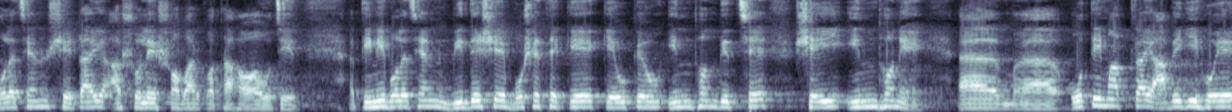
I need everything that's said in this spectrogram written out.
বলেছেন সেটাই আসলে সবার কথা হওয়া উচিত। তিনি বলেছেন, বিদেশে বসে থেকে কেউ কেউ ইন্ধন দিচ্ছে, সেই ইন্ধনে অতিমাত্রায় আবেগী হয়ে,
